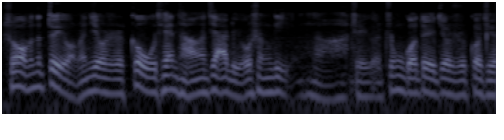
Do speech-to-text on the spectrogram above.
说我们的队友们就是购物天堂加旅游胜地啊！这个中国队就是过去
